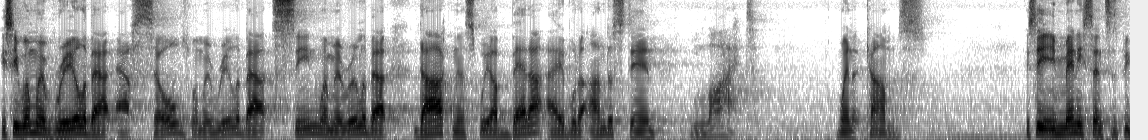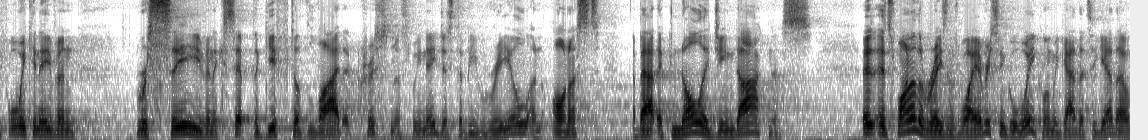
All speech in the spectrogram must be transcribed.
You see, when we're real about ourselves, when we're real about sin, when we're real about darkness, we are better able to understand light when it comes. You see, in many senses, before we can even receive and accept the gift of light at Christmas, we need just to be real and honest about acknowledging darkness. It's one of the reasons why every single week when we gather together,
